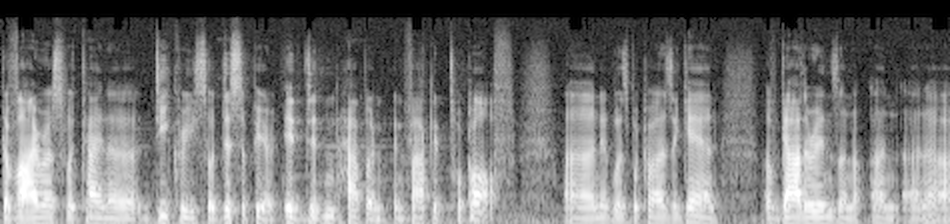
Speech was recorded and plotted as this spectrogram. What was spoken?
the virus would kind of decrease or disappear. It didn't happen. In fact, it took off. and it was because, again, of gatherings and, and, and uh,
